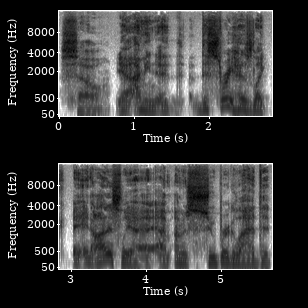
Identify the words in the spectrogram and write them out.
So yeah, I mean, it, this story has like, and honestly, I, I'm I'm super glad that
